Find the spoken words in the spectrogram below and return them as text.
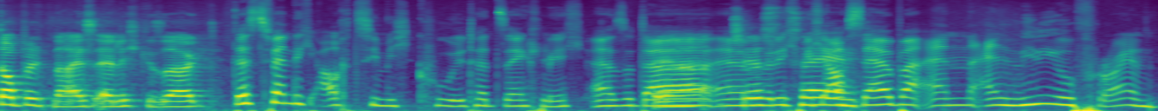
doppelt nice, ehrlich gesagt. Das fände ich auch ziemlich cool, tatsächlich. Also da ja, äh, würde ich mich auch selber an ein Video freuen.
